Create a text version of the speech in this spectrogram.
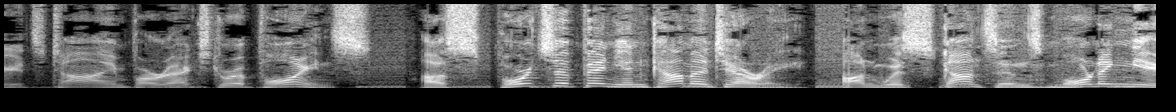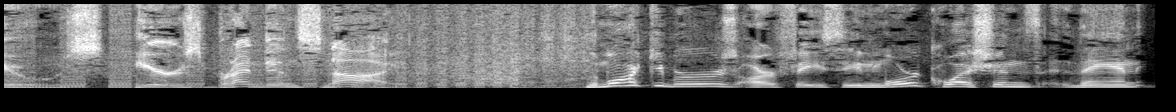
It's time for Extra Points, a sports opinion commentary on Wisconsin's morning news. Here's Brendan Snide. The Milwaukee Brewers are facing more questions than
